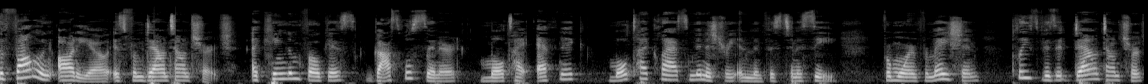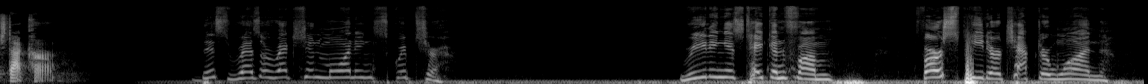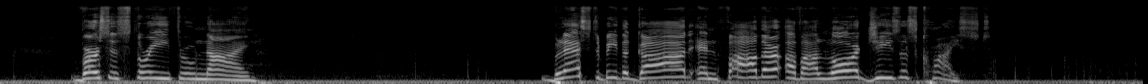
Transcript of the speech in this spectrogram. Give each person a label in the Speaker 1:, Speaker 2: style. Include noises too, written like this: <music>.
Speaker 1: The following audio is from Downtown Church, a kingdom focused, gospel centered, multi ethnic, multi class ministry in Memphis, Tennessee. For more information, please visit downtownchurch.com.
Speaker 2: This resurrection morning scripture reading is taken from 1 Peter chapter 1 verses 3 through 9. Blessed be the God and Father of our Lord Jesus Christ.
